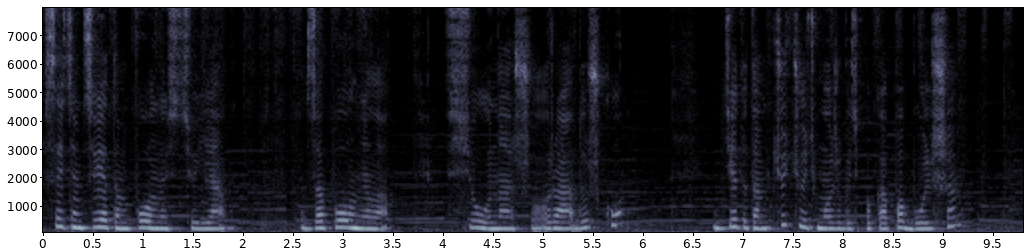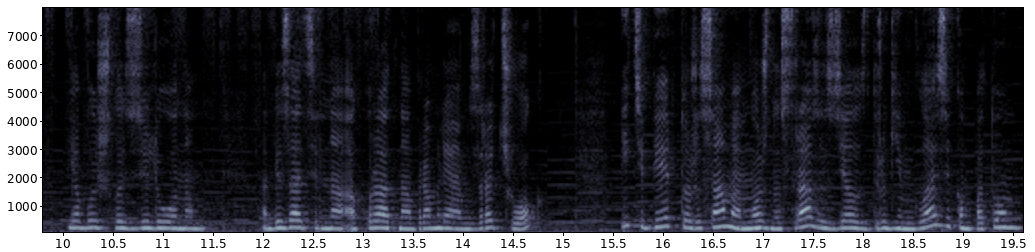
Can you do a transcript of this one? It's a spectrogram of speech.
С этим цветом полностью я заполнила всю нашу радужку. Где-то там чуть-чуть, может быть, пока побольше. Я вышла с зеленым. Обязательно аккуратно обрамляем зрачок. И теперь то же самое можно сразу сделать с другим глазиком. Потом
